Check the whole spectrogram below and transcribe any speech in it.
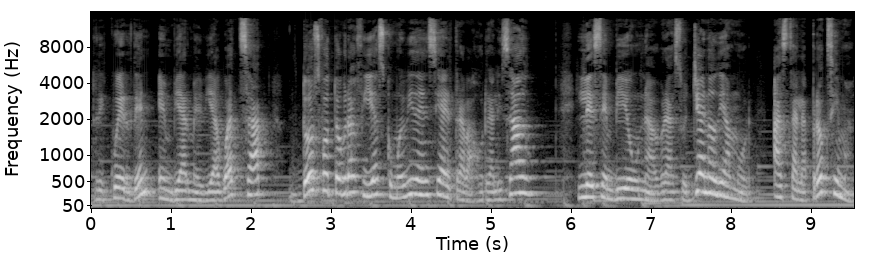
Recuerden enviarme vía WhatsApp dos fotografías como evidencia del trabajo realizado. Les envío un abrazo lleno de amor. Hasta la próxima.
